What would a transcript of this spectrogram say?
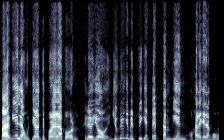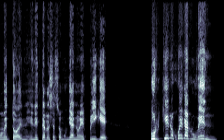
para mí es la última temporada de la Por, creo yo. Yo creo que me explique Pep también, ojalá que en algún momento en, en este receso mundial nos explique por qué no juega Rubén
